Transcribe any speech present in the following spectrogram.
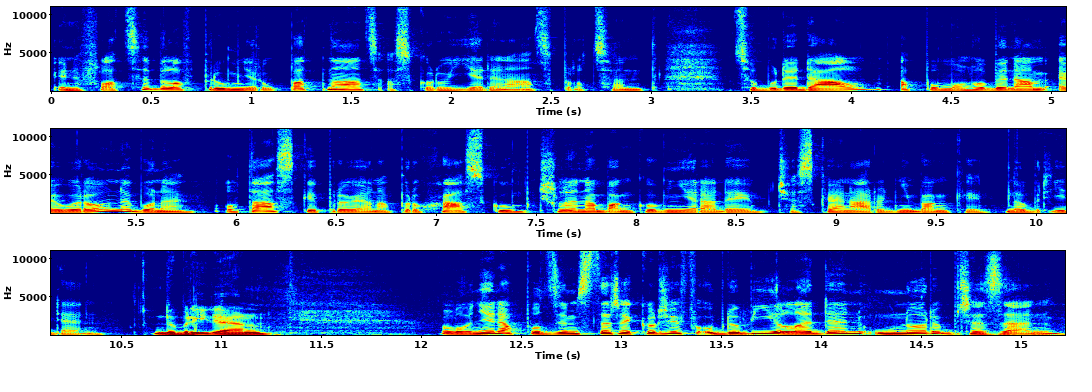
Inflace byla v průměru 15 a skoro 11%. Co bude dál a pomohlo by nám euro nebo ne? Otázky pro Jana Procházku, člena bankovní rady České národní banky. Dobrý den. Dobrý den. Loni na podzim jste řekl, že v období leden, únor, březen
